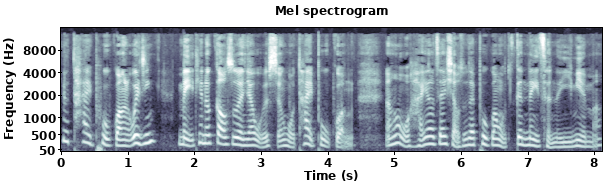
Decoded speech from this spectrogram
又太曝光了。我已经每天都告诉人家我的生活太曝光了，然后我还要在小说再曝光我更内层的一面吗？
